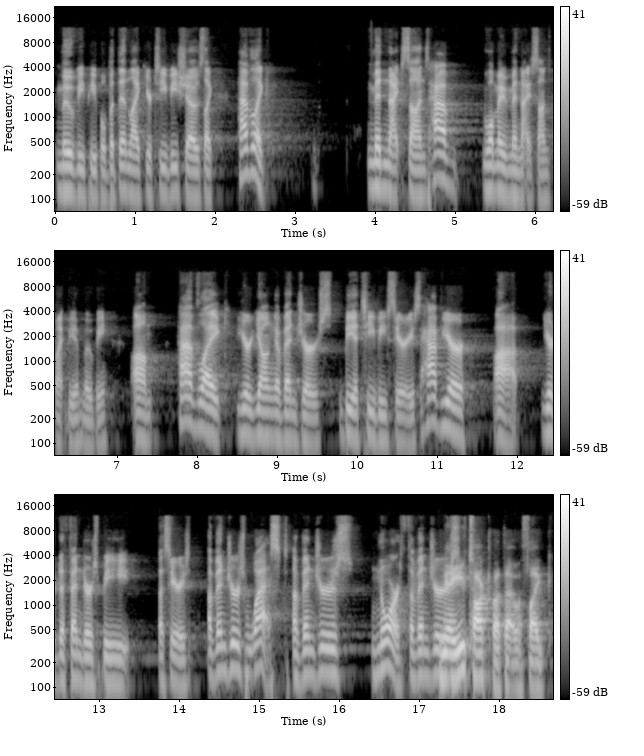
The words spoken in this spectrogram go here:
movie people, but then like your TV shows, like have like Midnight Suns, have well maybe Midnight Suns might be a movie. Um, have like your Young Avengers be a TV series. Have your uh, your Defenders be a series. Avengers West, Avengers North, Avengers. Yeah, you talked about that with like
